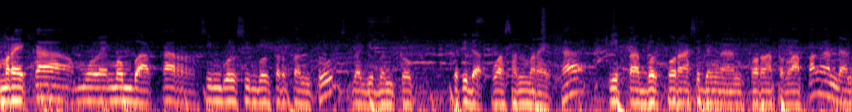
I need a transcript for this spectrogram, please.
Mereka mulai membakar simbol-simbol tertentu sebagai bentuk ketidakpuasan mereka. Kita berkoordinasi dengan koordinator lapangan dan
